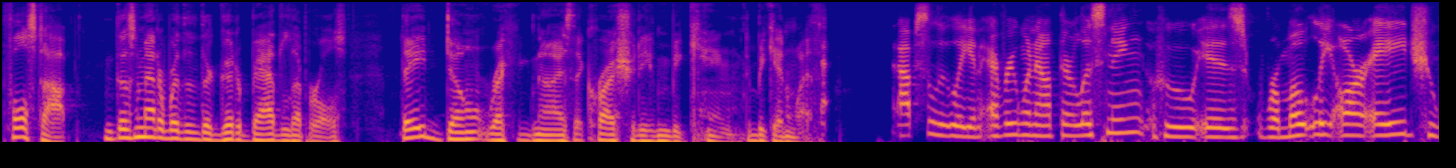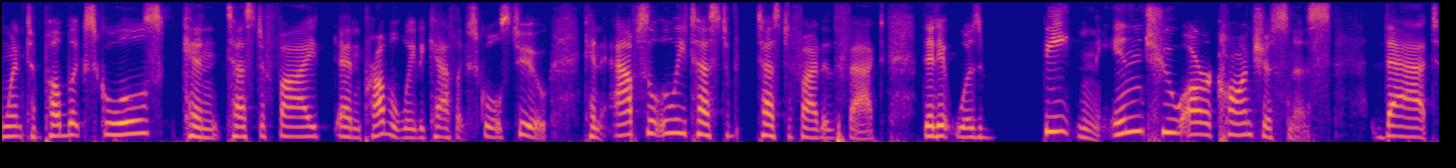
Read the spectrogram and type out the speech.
Full stop. It doesn't matter whether they're good or bad liberals. They don't recognize that Christ should even be king to begin with. Absolutely. And everyone out there listening who is remotely our age, who went to public schools, can testify, and probably to Catholic schools too, can absolutely testi- testify to the fact that it was beaten into our consciousness that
